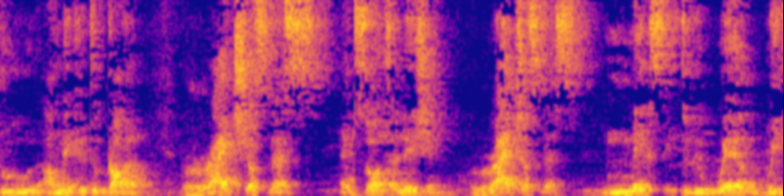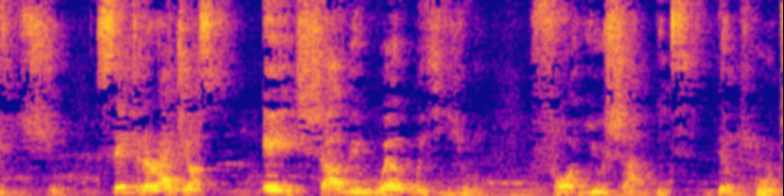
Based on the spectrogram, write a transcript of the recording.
rule, I'll make it to govern. Righteousness exalts a nation. Righteousness makes it to be well with you. Say to the righteous, it shall be well with you, for you shall eat the good,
